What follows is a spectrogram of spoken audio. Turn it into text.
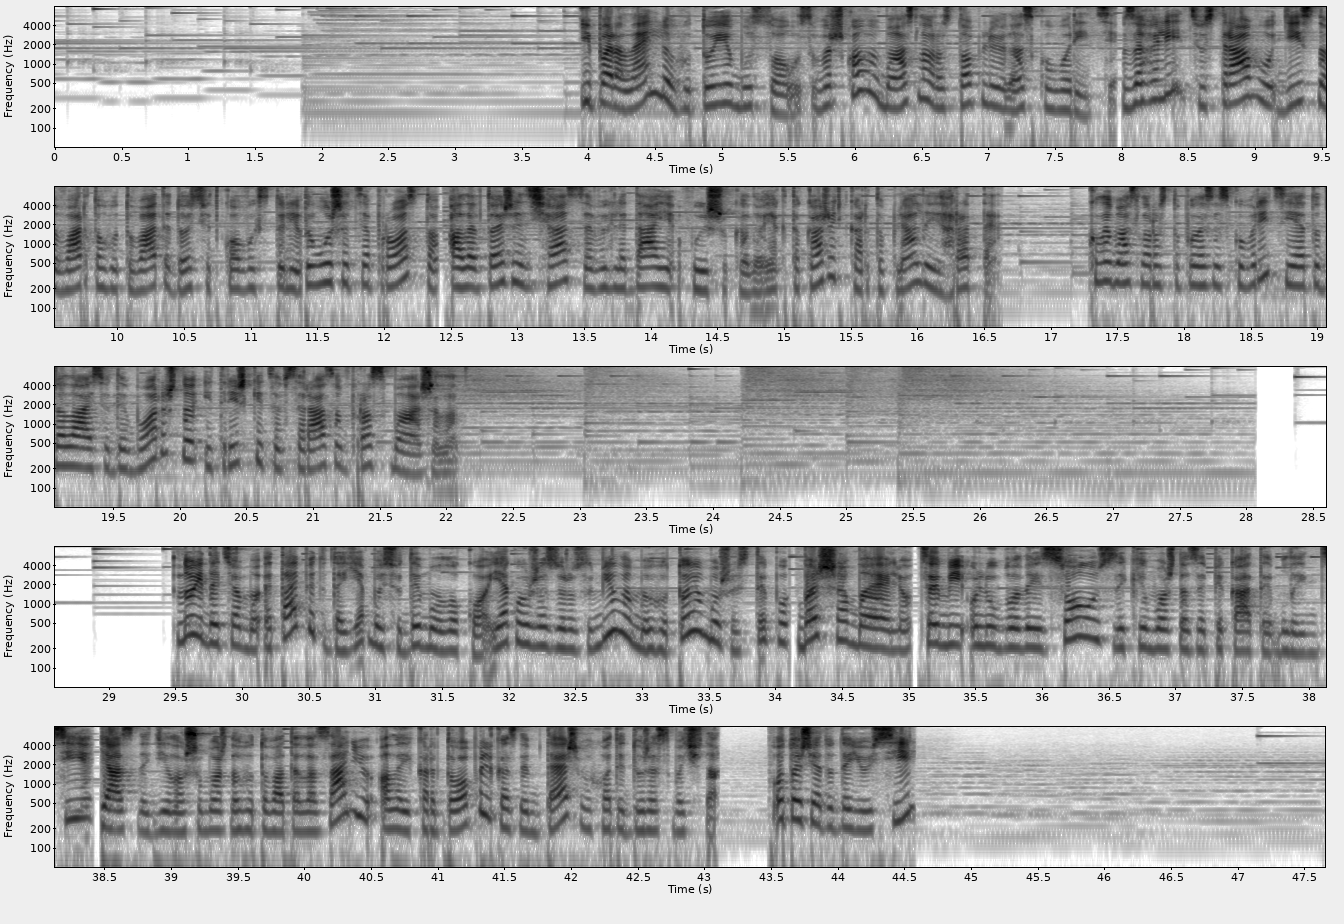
І паралельно готуємо соус. Вершкове масло розтоплюю на сковорідці. Взагалі цю страву дійсно варто готувати до святкових столів, тому що це просто, але в той же час це виглядає вишукано, як то кажуть, картопляний гратен. Коли масло розтопилося на сковорідці, я додала сюди борошно і трішки це все разом просмажила. Ну і на цьому етапі додаємо сюди молоко. Як ви вже зрозуміли, ми готуємо щось типу бешамелю. Це мій улюблений соус, з яким можна запікати млинці. Ясне діло, що можна готувати лазанью, але і картопелька з ним теж виходить дуже смачна. Отож я додаю сіль,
